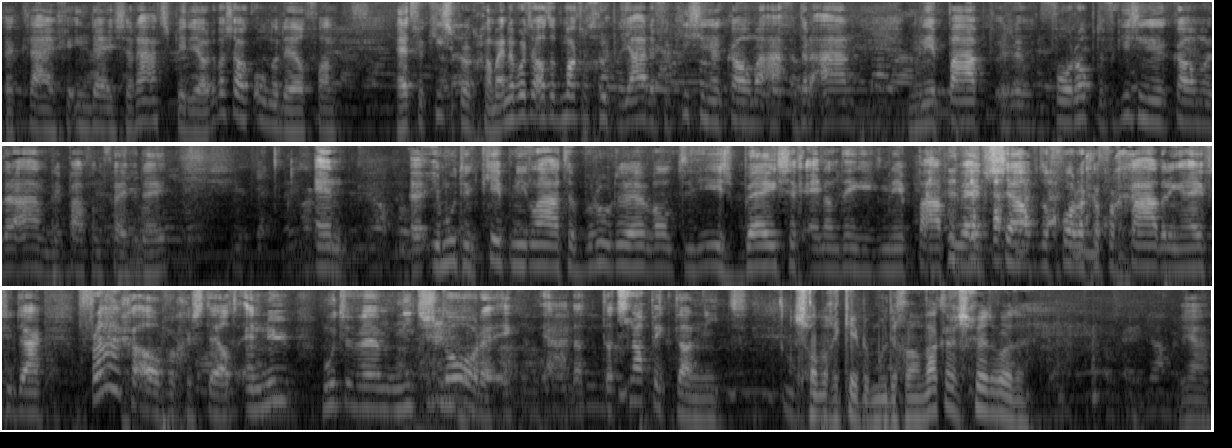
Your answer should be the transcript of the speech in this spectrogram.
eh, krijgen in deze raadsperiode. Dat was ook onderdeel van het verkiezingsprogramma. En er wordt altijd makkelijk geroepen, ja de verkiezingen komen eraan. Meneer Paap, eh, voorop de verkiezingen komen eraan. Meneer Paap van de VVD. En eh, je moet een kip niet laten broeden, want die is bezig. En dan denk ik, meneer Paap, u heeft zelf de vorige vergadering, heeft u daar vragen over gesteld. En nu moeten we hem niet storen. Ik, ja, dat, dat snap ik dan niet. Sommige kippen moeten gewoon wakker geschud worden. Ja.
